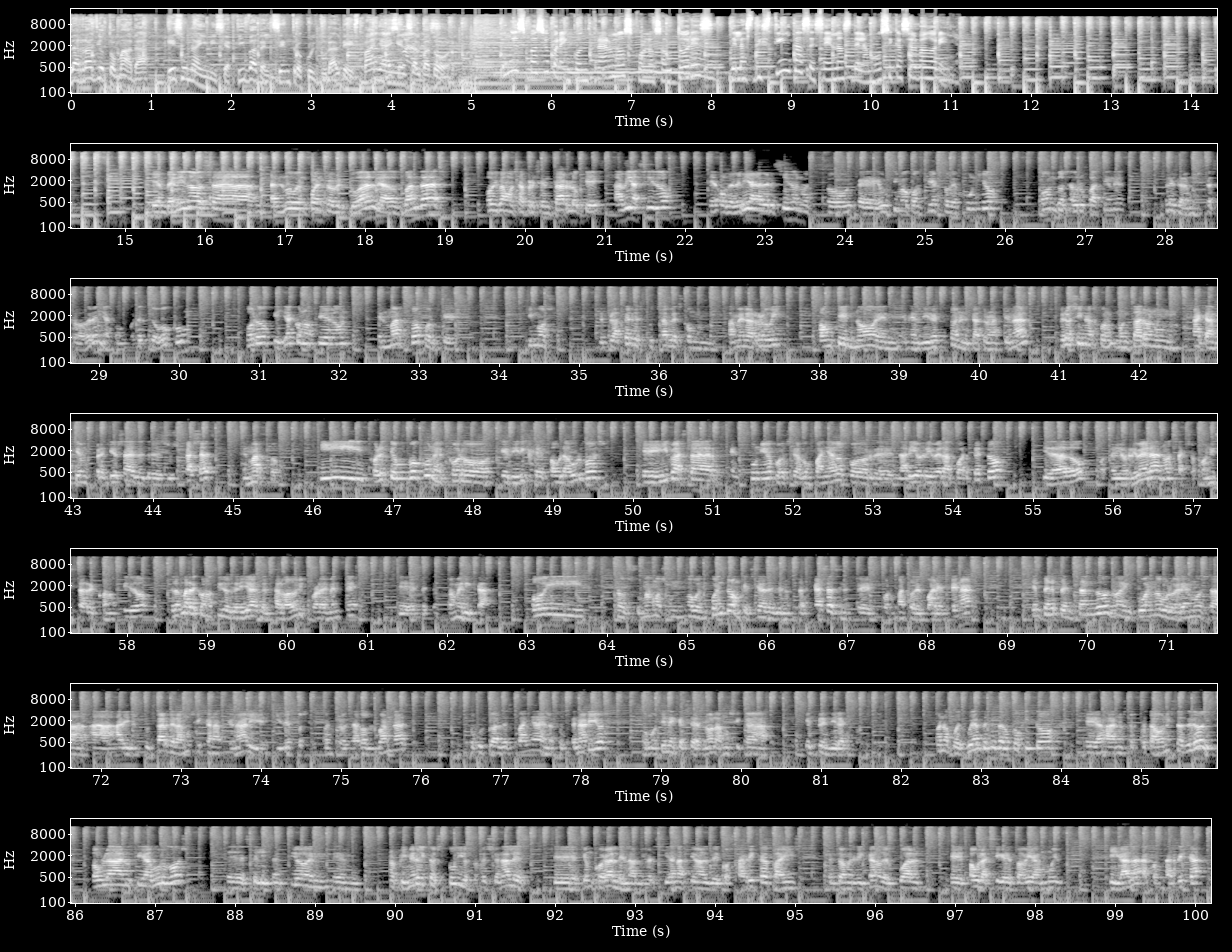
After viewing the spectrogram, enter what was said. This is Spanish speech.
La Radio Tomada es una iniciativa del Centro Cultural de España en El Salvador. Un espacio para encontrarnos con los autores de las distintas escenas de la música salvadoreña. Bienvenidos al nuevo encuentro virtual de A Dos Bandas. Hoy vamos a presentar lo que había sido, eh, o debería haber sido, nuestro eh, último concierto de junio con dos agrupaciones de la música salvadoreña, con Colegio Boku, Oro, que ya conocieron en marzo porque tuvimos el placer de escucharles con Pamela Roy, aunque no en, el directo en el Teatro Nacional, pero sí nos montaron una canción preciosa desde sus casas en marzo. Y Colegio Boku, en el coro que dirige Paula Burgos, iba a estar en junio pues, acompañado por eh, Darío Rivera Cuarteto, por Darío Rivera, ¿no? saxofonista reconocido, de los más reconocidos de jazz del Salvador y probablemente de Centroamérica. Hoy nos sumamos a un nuevo encuentro, aunque sea desde nuestras casas, en este formato de cuarentena, siempre pensando ¿no? en cuándo volveremos a, disfrutar de la música nacional y, de estos encuentros de dos bandas cultural de España en los escenarios, como tiene que ser, ¿no? la música siempre en directo. Bueno, pues voy a presentar un poquito eh, a nuestros protagonistas de hoy. Paula Lucía Burgos eh, se licenció en, primero hizo estudios profesionales de dirección coral en la Universidad Nacional de Costa Rica, país centroamericano del cual eh, Paula sigue todavía muy ligada a Costa Rica.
